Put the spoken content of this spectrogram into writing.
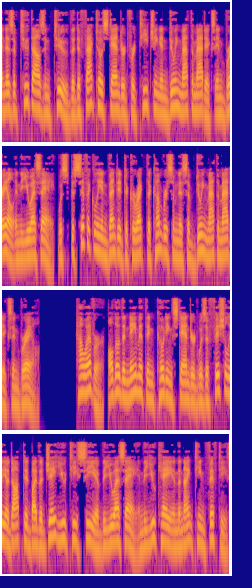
and as of 2002 the de facto standard for teaching and doing mathematics in Braille in the USA, was specifically invented to correct the cumbersomeness of doing mathematics in Braille. However, although the Nemeth encoding standard was officially adopted by the JUTC of the USA and the UK in the 1950s,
